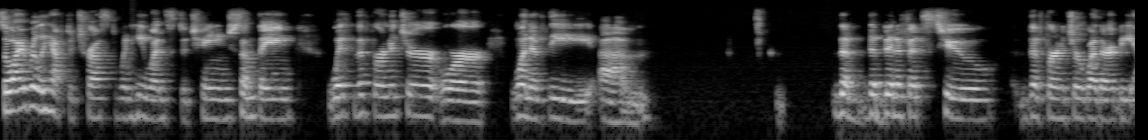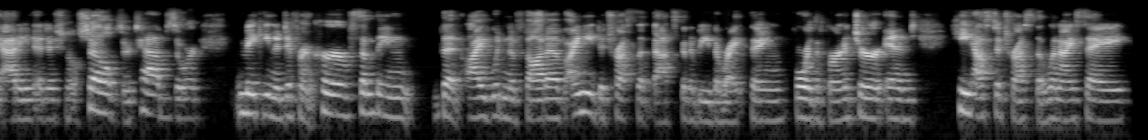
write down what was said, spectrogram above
So I really have to trust when he wants to change something with the furniture or one of the um, the the benefits to the furniture, whether it be adding additional shelves or tabs or making a different curve, something that I wouldn't have thought of. I need to trust that that's going to be the right thing for the furniture, and he has to trust that when I say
